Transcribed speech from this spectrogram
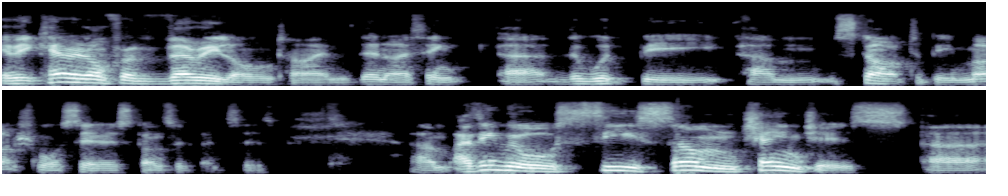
If it carried on for a very long time then i think uh, there would be um, start to be much more serious consequences. Um, i think we will see some changes uh,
